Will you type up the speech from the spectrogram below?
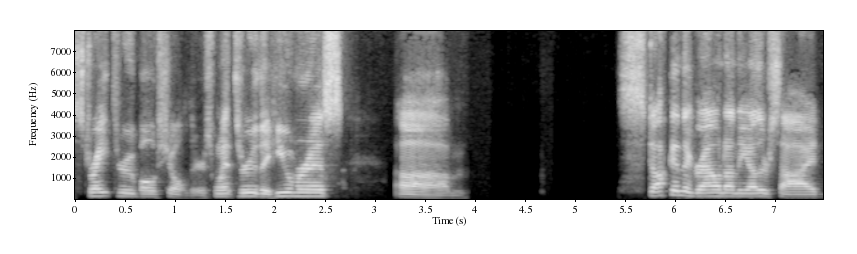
straight through both shoulders. Went through the humerus, um, stuck in the ground on the other side.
